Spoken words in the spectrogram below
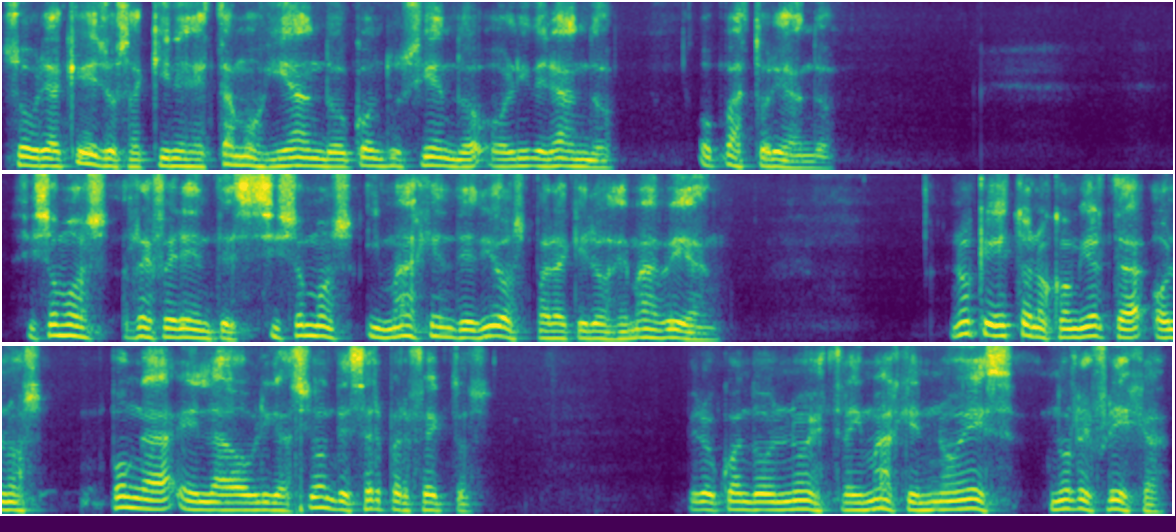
sobre aquellos a quienes estamos guiando, conduciendo o liderando o pastoreando si somos referentes, si somos imagen de Dios para que los demás vean. No que esto nos convierta o nos ponga en la obligación de ser perfectos, pero cuando nuestra imagen no es, no refleja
